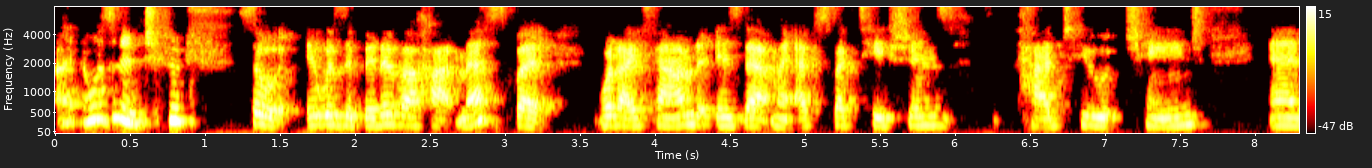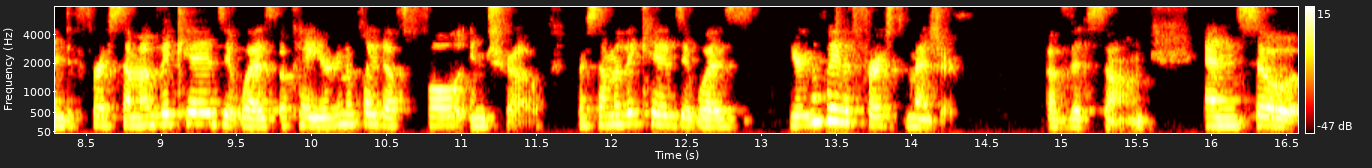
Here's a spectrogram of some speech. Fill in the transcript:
i wasn't in tune. So it was a bit of a hot mess but what i found is that my expectations had to change. And for some of the kids it was okay you're going to play the full intro. For some of the kids it was you're going to play the first measure of this song. And so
